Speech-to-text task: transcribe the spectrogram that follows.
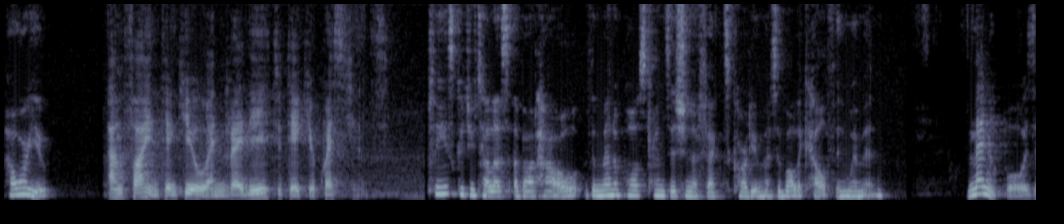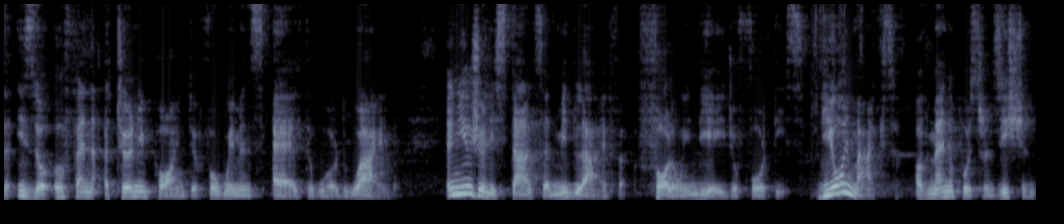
How are you? I'm fine, thank you, and ready to take your questions. Please, could you tell us about how the menopause transition affects cardiometabolic health in women? Menopause is often a turning point for women's health worldwide and usually starts at midlife following the age of 40s. The hallmarks of menopause transition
